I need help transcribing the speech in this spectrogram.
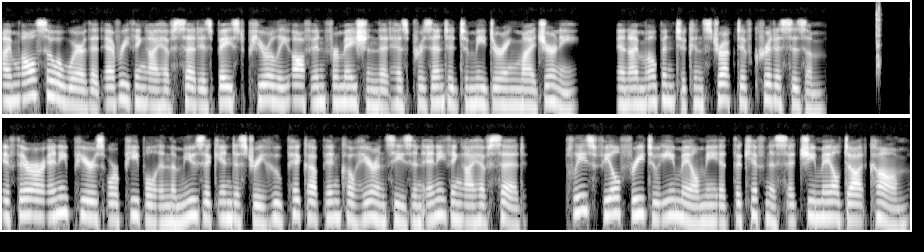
I'm also aware that everything I have said is based purely off information that has presented to me during my journey, and I'm open to constructive criticism. If there are any peers or people in the music industry who pick up incoherencies in anything I have said, please feel free to email me at thekiffness at gmail.com,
